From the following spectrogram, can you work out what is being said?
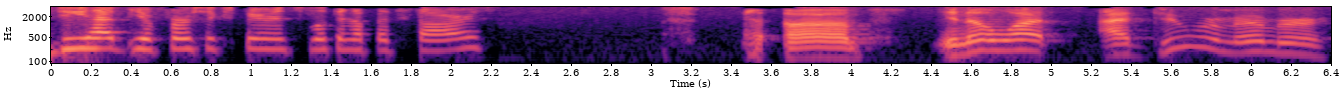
Do you have your first experience looking up at stars? Um, you know what? I do remember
